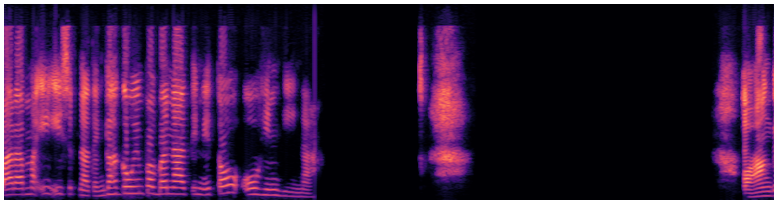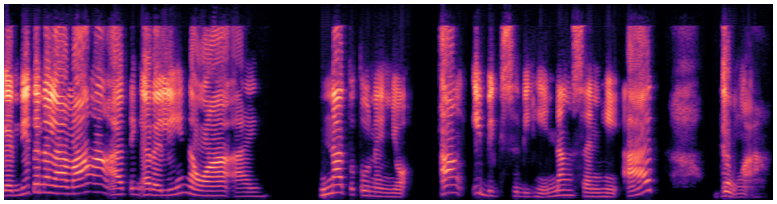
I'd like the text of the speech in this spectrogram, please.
para maiisip natin, gagawin pa ba natin ito o hindi na? O hanggang dito na lamang ang ating aralin. Nawa ay natutunan nyo ang ibig sabihin ng sanhi at bunga.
